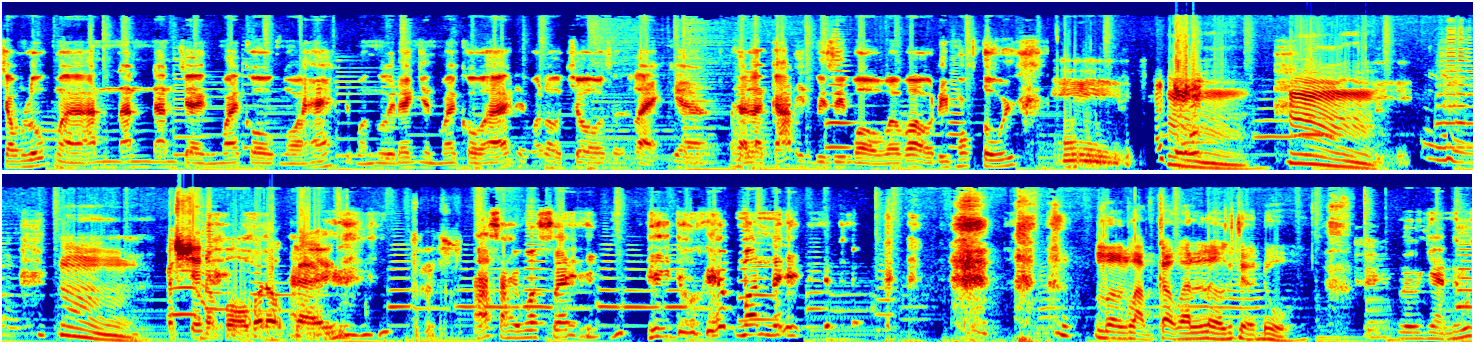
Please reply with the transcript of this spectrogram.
trong lúc mà anh anh anh chàng Michael ngồi hát thì mọi người đang nhìn Michael hát thì bắt đầu Joe sẽ lạc ra có thể là cast invisible và bắt đầu đi móc túi Ừ. Hmm. Hmm. Ừ. Hmm. questionable but okay As I was saying he don't have money Lương làm công ăn lương chưa? Đủ. Lương nhà nước.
